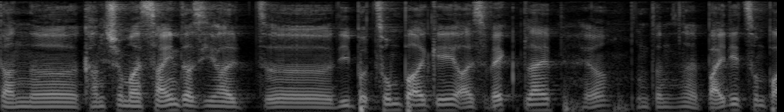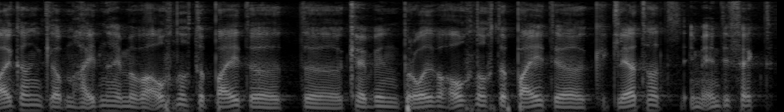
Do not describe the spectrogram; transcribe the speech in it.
dann äh, kann es schon mal sein, dass ich halt äh, lieber zum Ball gehe als wegbleibe. Ja? Und dann sind halt beide zum Ball gegangen. Ich glaube, Heidenheimer war auch noch dabei, der, der Kevin Broll war auch noch dabei, der geklärt hat im Endeffekt.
